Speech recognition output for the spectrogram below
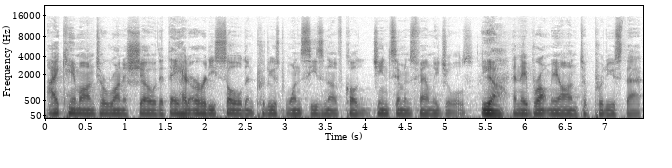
I came on to run a show that they had already sold and produced one season of called Gene Simmons Family Jewels. Yeah. And they brought me on to produce that.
